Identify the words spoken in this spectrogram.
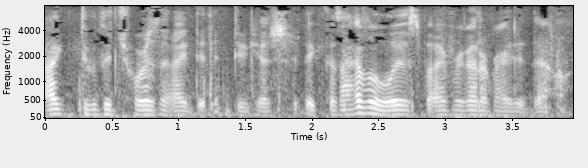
I do the chores that I didn't do yesterday because I have a list, but I forgot to write it down.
